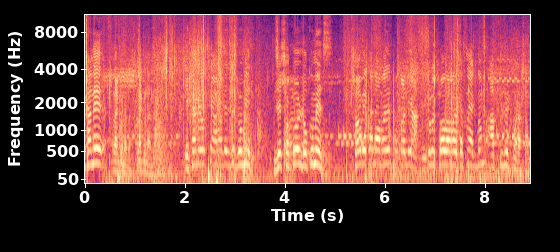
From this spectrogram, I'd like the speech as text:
এখানে লাগবে না লাগবে না। এখানে হচ্ছে আমাদের যে জমির যে সকল ডকুমেন্টস সব এখানে আমাদের প্রপারলি আছে। এগুলো সব আমার কাছে একদম আপ টু ডেট করা সব।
